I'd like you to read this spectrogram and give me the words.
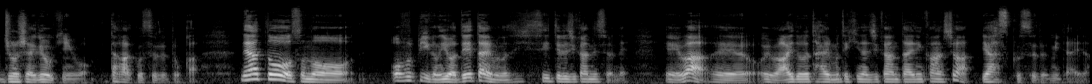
乗車料金を高くするとか。で、あと、その、オフピークの、要はデータイムの空いてる時間ですよね。えー、は、えー、要はアイドルタイム的な時間帯に関しては安くするみたいな。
